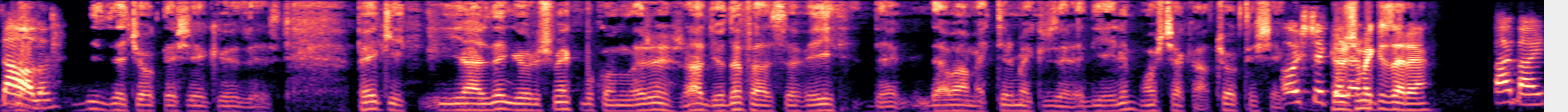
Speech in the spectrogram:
Sağ olun. Biz de çok teşekkür ederiz. Peki ileride görüşmek bu konuları radyoda felsefeyi de devam ettirmek üzere diyelim. Hoşça kal. Çok teşekkür. Hoşça Görüşmek kalın. üzere. Bay bay.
